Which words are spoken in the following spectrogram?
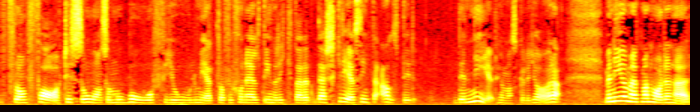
från far till son som obo och fiol, mer professionellt inriktade. Där skrevs inte alltid det ner hur man skulle göra. Men i och med att man har den här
